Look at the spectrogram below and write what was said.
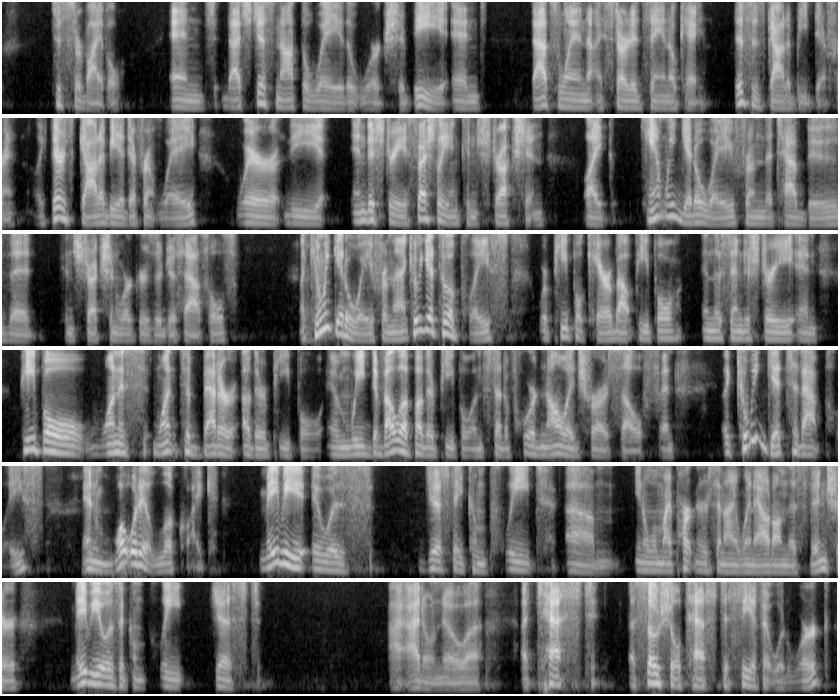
to survival. And that's just not the way that work should be. And that's when I started saying, okay, this has got to be different. Like there's got to be a different way where the industry, especially in construction, like, can't we get away from the taboo that construction workers are just assholes? Like, can we get away from that? Can we get to a place where people care about people in this industry and people want to want to better other people and we develop other people instead of hoard knowledge for ourselves and like can we get to that place and what would it look like maybe it was just a complete um you know, when my partners and I went out on this venture, maybe it was a complete just, I, I don't know, a, a test, a social test to see if it would work.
